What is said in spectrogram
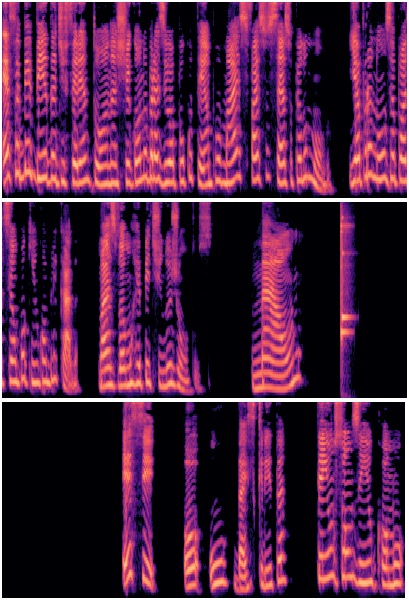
Essa bebida diferentona chegou no Brasil há pouco tempo, mas faz sucesso pelo mundo. E a pronúncia pode ser um pouquinho complicada, mas vamos repetindo juntos. Mountain Esse o U da escrita tem um sonzinho como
